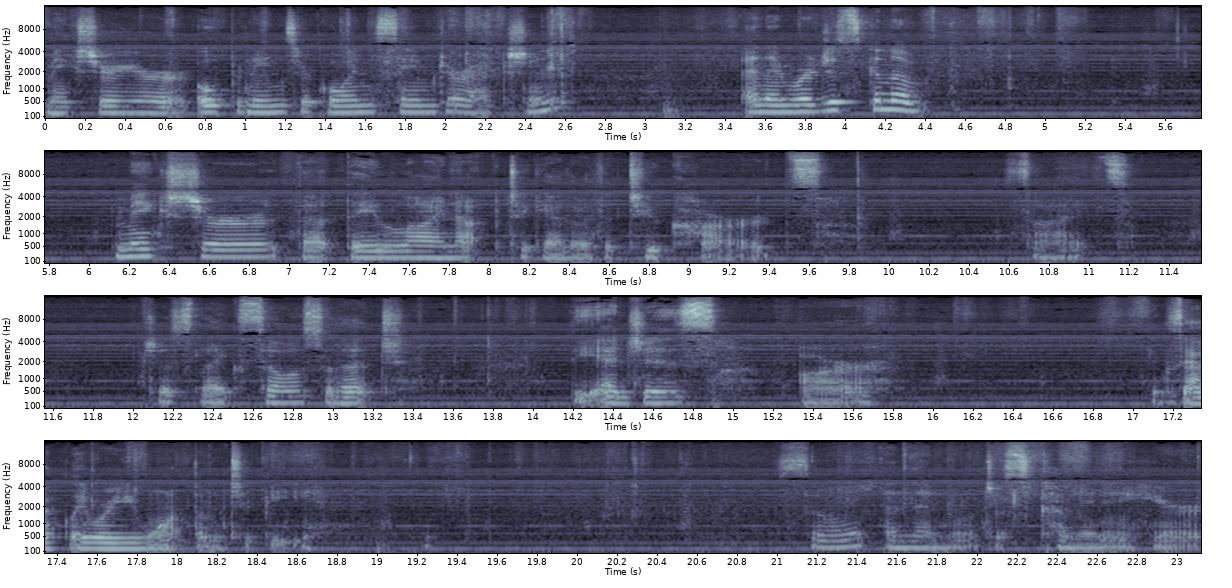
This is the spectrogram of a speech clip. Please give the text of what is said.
Make sure your openings are going the same direction. And then we're just going to make sure that they line up together, the two cards sides, just like so, so that the edges are exactly where you want them to be. So, and then we'll just come in here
